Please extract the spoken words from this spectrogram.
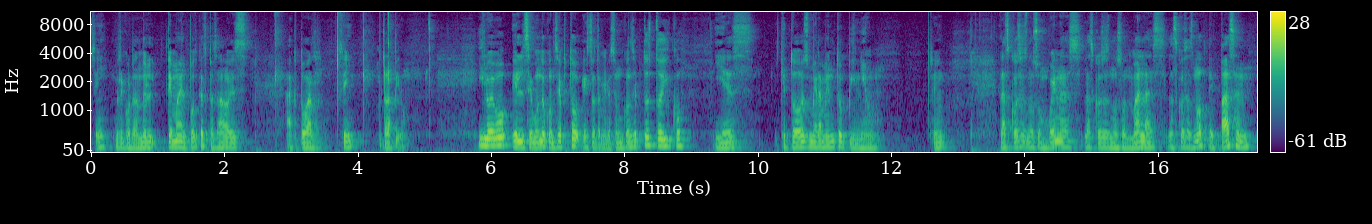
¿sí? Recordando el tema del podcast pasado es actuar, ¿sí? Rápido. Y luego el segundo concepto, esto también es un concepto estoico, y es que todo es meramente opinión, ¿sí? Las cosas no son buenas, las cosas no son malas, las cosas no te pasan,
